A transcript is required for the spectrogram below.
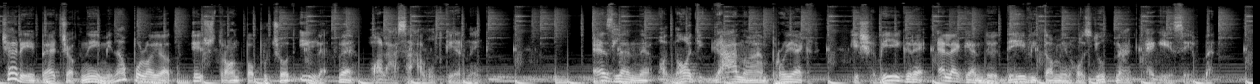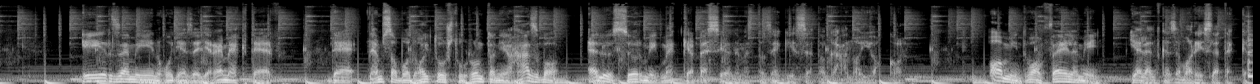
cserébe csak némi napolajat és strandpapucsot, illetve halászálót kérnénk. Ez lenne a nagy Gánaán projekt, és végre elegendő D-vitaminhoz jutnánk egész évben. Érzem én, hogy ez egy remek terv, de nem szabad ajtóstól rontani a házba, először még meg kell beszélnem ezt az egészet a gánaiakkal. Amint van fejlemény, jelentkezem a részletekkel.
